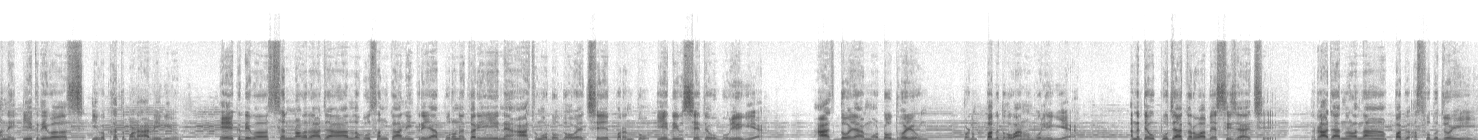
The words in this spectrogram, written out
અને એક દિવસ એ વખત પણ આવી ગયો. એક દિવસ નળ રાજા લઘુશંકાની ક્રિયા પૂર્ણ કરીને હાથ મોઢું ધોવે છે, પરંતુ એ દિવસે તેઓ ભૂલી ગયા. હાથ ધોયા, મોઢું ધોયું, પણ પગ ધોવાનું ભૂલી ગયા. અને તેઓ પૂજા કરવા બેસી જાય છે. રાજા નળના પગ અશુદ્ધ જોઈ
